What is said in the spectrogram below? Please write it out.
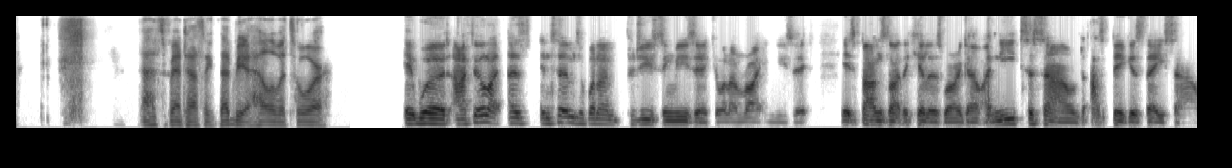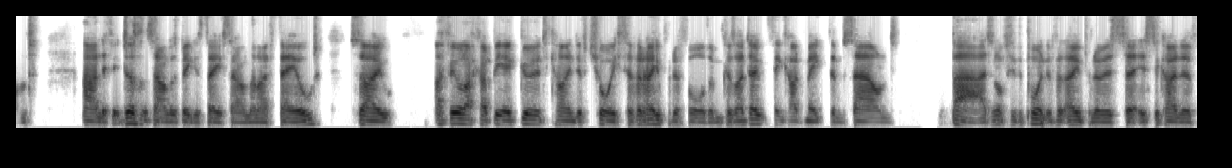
That's fantastic. That'd be a hell of a tour. It would. I feel like as in terms of when I'm producing music and when I'm writing music, it's bands like the Killers where I go, I need to sound as big as they sound. And if it doesn't sound as big as they sound, then I failed. So I feel like I'd be a good kind of choice of an opener for them because I don't think I'd make them sound bad. And obviously, the point of an opener is to is to kind of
